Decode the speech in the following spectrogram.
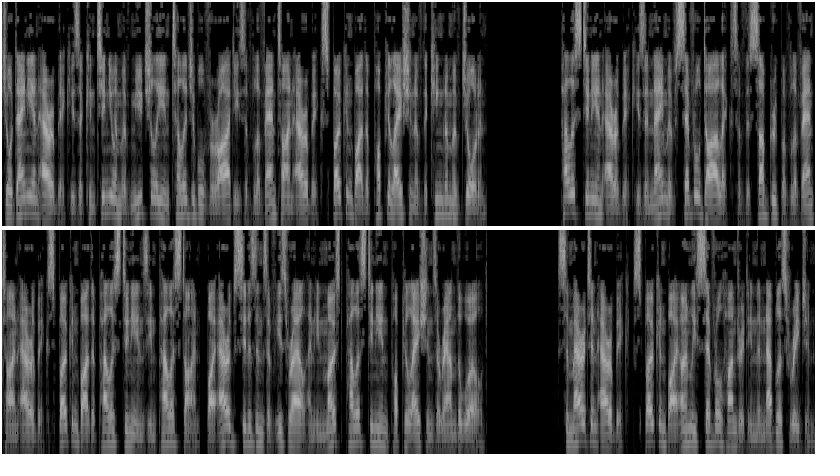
Jordanian Arabic is a continuum of mutually intelligible varieties of Levantine Arabic spoken by the population of the Kingdom of Jordan. Palestinian Arabic is a name of several dialects of the subgroup of Levantine Arabic spoken by the Palestinians in Palestine, by Arab citizens of Israel and in most Palestinian populations around the world. Samaritan Arabic, spoken by only several hundred in the Nablus region.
